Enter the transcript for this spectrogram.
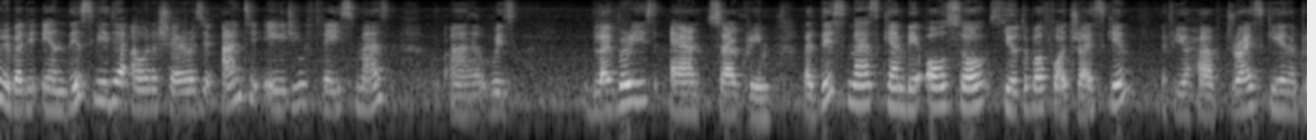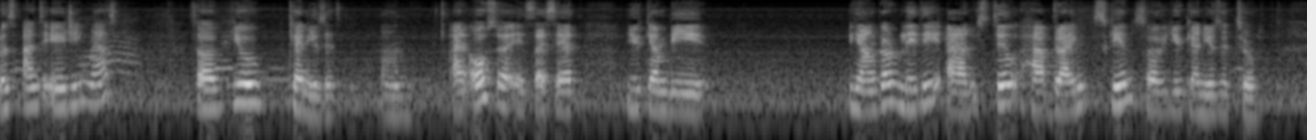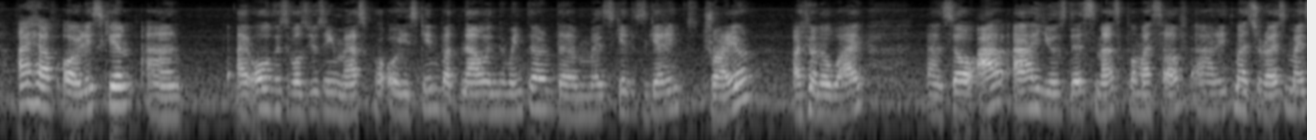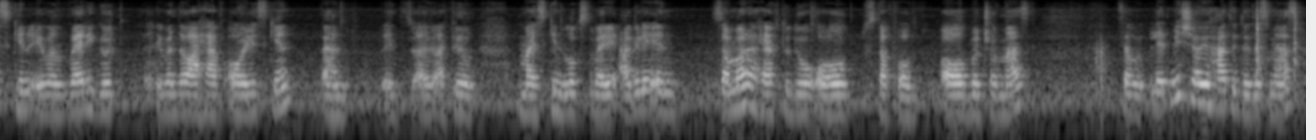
everybody, in this video I want to share with you anti-aging face mask uh, with blackberries and sour cream. But this mask can be also suitable for dry skin if you have dry skin and plus anti-aging mask. So you can use it. Um, and also as I said, you can be younger lady and still have dry skin so you can use it too. I have oily skin and I always was using mask for oily skin, but now in the winter, the, my skin is getting drier. I don't know why. And so I, I use this mask for myself, and it moisturizes my skin even very good, even though I have oily skin. And it's, I, I feel my skin looks very ugly in summer. I have to do all stuff of all bunch of mask. So let me show you how to do this mask.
